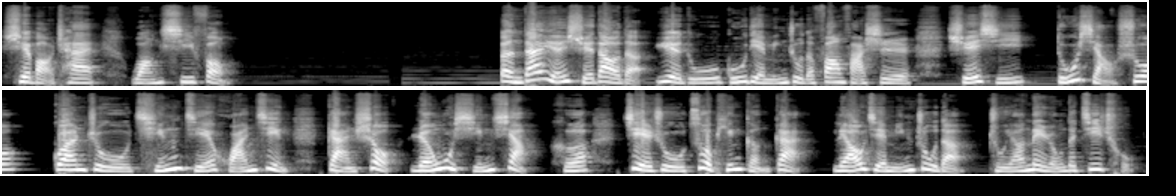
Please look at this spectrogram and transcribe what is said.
薛宝钗、王熙凤。本单元学到的阅读古典名著的方法是学习读小说，关注情节、环境，感受人物形象和借助作品梗概了解名著的主要内容的基础。《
